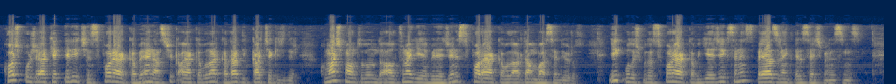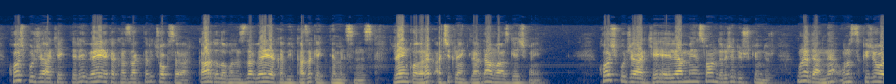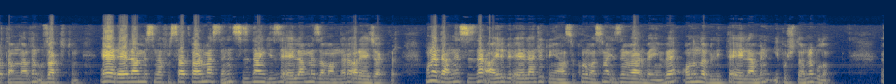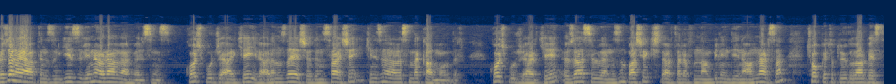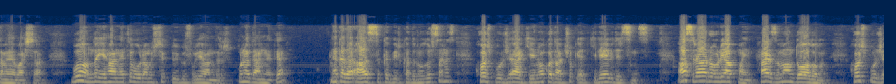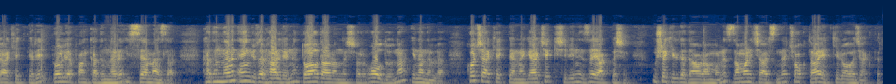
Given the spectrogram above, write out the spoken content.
Koç burcu erkekleri için spor ayakkabı en az şık ayakkabılar kadar dikkat çekicidir. Kumaş pantolonunu da altına giyebileceğiniz spor ayakkabılardan bahsediyoruz. İlk buluşmada spor ayakkabı giyecekseniz beyaz renkleri seçmelisiniz. Koç burcu erkekleri V yaka kazakları çok sever. Gardırobunuzda V yaka bir kazak eklemelisiniz. Renk olarak açık renklerden vazgeçmeyin. Koç burcu erkeği eğlenmeye son derece düşkündür. Bu nedenle onu sıkıcı ortamlardan uzak tutun. Eğer eğlenmesine fırsat vermezseniz sizden gizli eğlenme zamanları arayacaktır. Bu nedenle sizden ayrı bir eğlence dünyası kurmasına izin vermeyin ve onunla birlikte eğlenmenin ipuçlarını bulun. Özel hayatınızın gizliliğine önem vermelisiniz. Koç burcu erkeği ile aranızda yaşadığınız her şey ikinizin arasında kalmalıdır. Koç burcu erkeği özel sırlarınızın başka kişiler tarafından bilindiğini anlarsan çok kötü duygular beslemeye başlar. Bu onda ihanete uğramışlık duygusu uyandırır. Bu nedenle de ne kadar ağız sıkı bir kadın olursanız Koç burcu erkeğini o kadar çok etkileyebilirsiniz. Asla rol yapmayın. Her zaman doğal olun. Koç burcu erkekleri rol yapan kadınları hiç sevmezler. Kadınların en güzel hallerinin doğal davranışları olduğuna inanırlar. Koç erkeklerine gerçek kişiliğinizle yaklaşın. Bu şekilde davranmanız zaman içerisinde çok daha etkili olacaktır.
